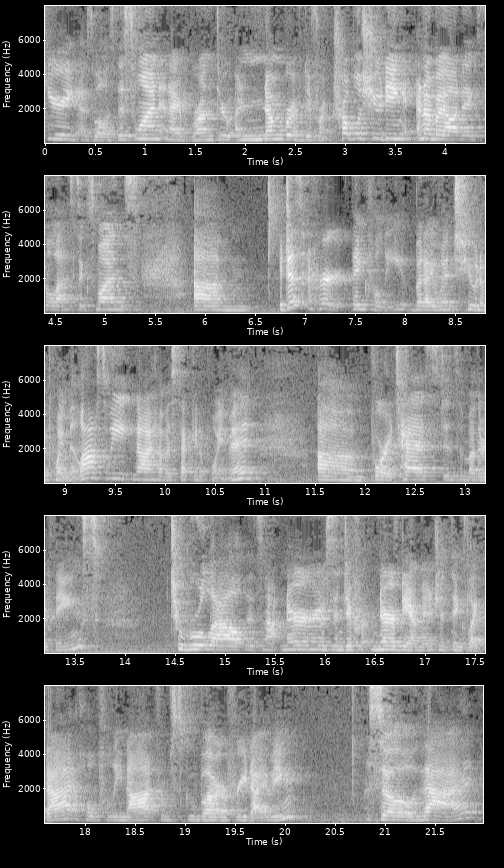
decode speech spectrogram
hearing as well as this one and I've run through a number of different troubleshooting, antibiotics the last six months. Um, it doesn't hurt, thankfully, but I went to an appointment last week. Now I have a second appointment um, for a test and some other things to rule out it's not nerves and different nerve damage and things like that. Hopefully not from scuba or free diving. So that.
